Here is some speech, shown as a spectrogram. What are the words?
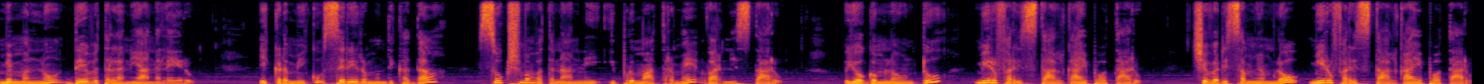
మిమ్మల్ని దేవతలని అనలేరు. ఇక్కడ మీకు శరీరం ఉంది కదా. సూక్ష్మవతనాన్ని ఇప్పుడు మాత్రమే వర్ణిస్తారు. యోగంలో ఉంటూ మీరు ఫరిస్తాలుగా అయిపోతారు. చివరి సమయంలో మీరు ఫరిస్తాలుగా అయిపోతారు.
